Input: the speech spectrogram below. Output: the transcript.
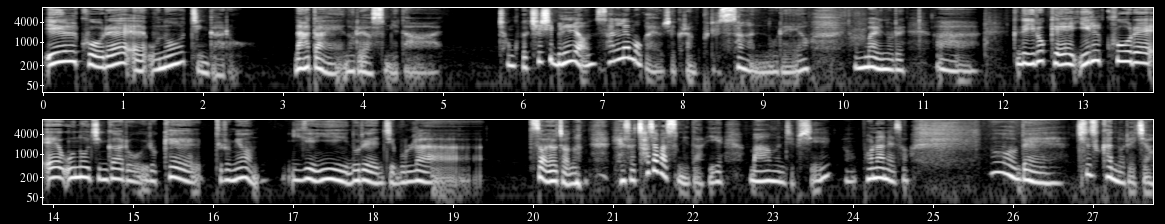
일코의 우노 징가로 나다의 노래였습니다. 1971년 살레모 가요제 그랑프리 수상한 노래예요. 정말 이 노래 아 근데 이렇게 일코의 우노 징가로 이렇게 들으면 이게 이 노래인지 몰랐어요, 저는. 그래서 찾아봤습니다. 이게 마음은 집시. 어, 번안해서. 어, 네. 친숙한 노래죠.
